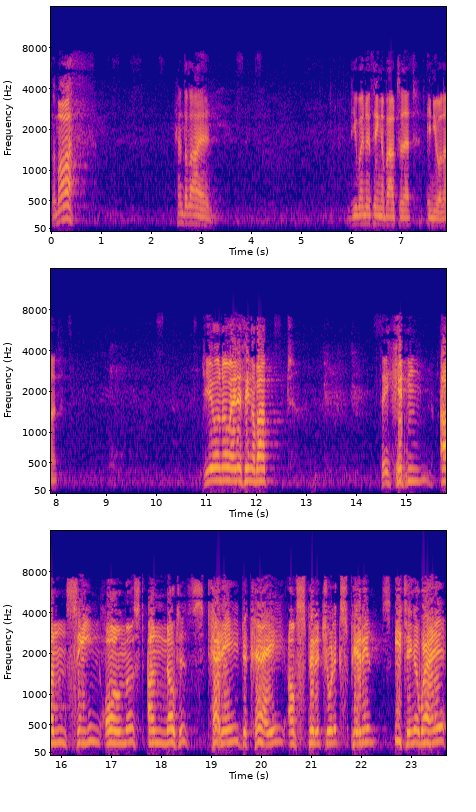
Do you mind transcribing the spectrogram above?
The moth and the lion. Do you know anything about that in your life? Do you know anything about the hidden unseen, almost unnoticed, steady decay of spiritual experience, eating away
